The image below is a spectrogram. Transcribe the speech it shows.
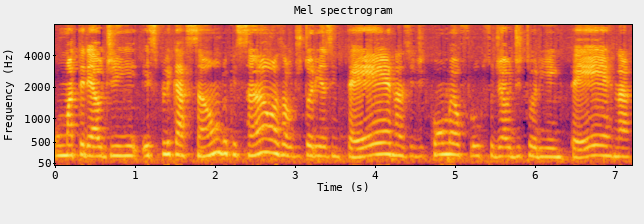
um material de explicação do que são as auditorias internas e de como é o fluxo de auditoria interna.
